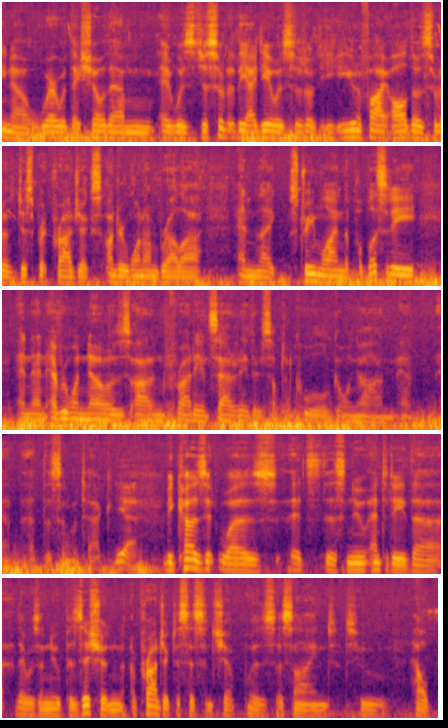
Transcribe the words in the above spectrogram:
you know where would they show them? It was just sort of the idea was sort of unify all those sort of disparate projects under one umbrella and like streamline the publicity and then everyone knows on Friday and Saturday there's something cool going on at, at, at the Cinematheque yeah. because it was it's this new entity the there was a new position a project assistantship was assigned to help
